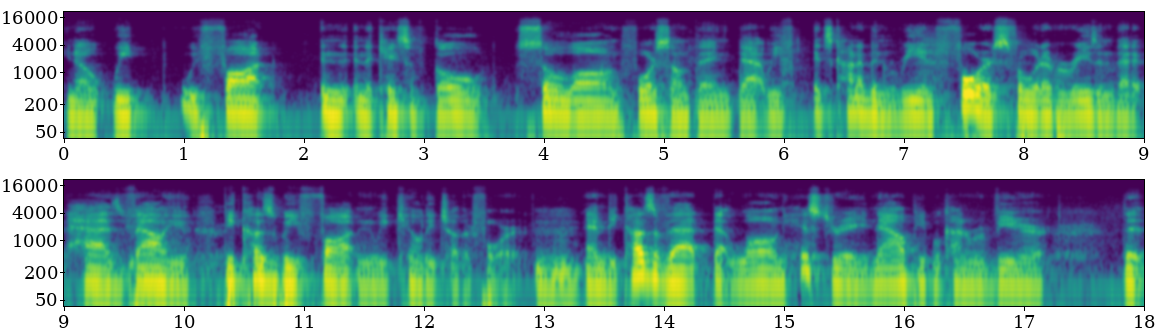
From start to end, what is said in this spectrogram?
you know we we fought in in the case of gold so long for something that we've it's kind of been reinforced for whatever reason that it has value because we fought and we killed each other for it. And because of that that long history now people kind of revere the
